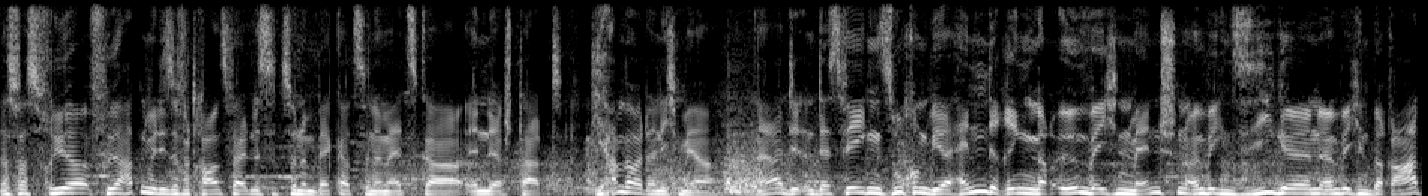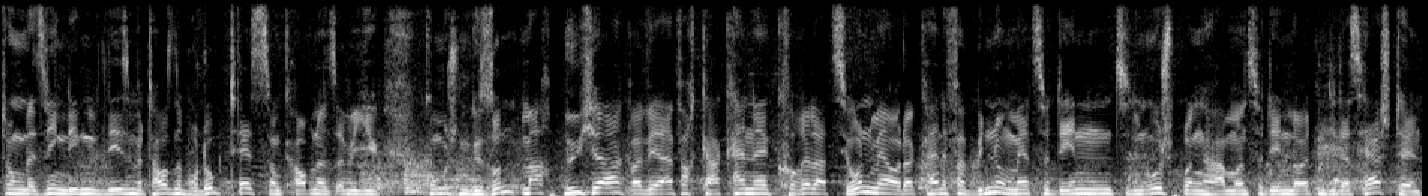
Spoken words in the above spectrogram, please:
Das, was früher, früher hatten wir diese Vertrauensverhältnisse zu einem Bäcker, zu einem Metzger in der Stadt. Die haben wir heute nicht mehr. Ja, deswegen suchen wir händeringend nach irgendwelchen Menschen, irgendwelchen Siegeln, irgendwelchen Beratungen. Deswegen lesen wir tausende Produkttests und kaufen uns irgendwelche komischen Gesundmachbücher, weil wir einfach gar keine Korrelation Relation mehr oder keine Verbindung mehr zu denen, zu den Ursprüngen haben und zu den Leuten, die das herstellen.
